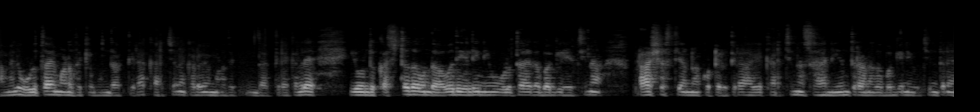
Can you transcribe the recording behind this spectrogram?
ಆಮೇಲೆ ಉಳಿತಾಯ ಮಾಡೋದಕ್ಕೆ ಮುಂದಾಗ್ತೀರಾ, ಖರ್ಚನ್ನ ಕಡಿಮೆ ಮಾಡೋದಕ್ಕೆ ಮುಂದಾಗ್ತೀರಾ. ಯಾಕಂದರೆ ಈ ಒಂದು ಕಷ್ಟದ ಒಂದು ಅವಧಿಯಲ್ಲಿ ನೀವು ಉಳಿತಾಯದ ಬಗ್ಗೆ ಹೆಚ್ಚಿನ ಪ್ರಾಶಸ್ತ್ಯವನ್ನು ಕೊಟ್ಟಿರ್ತೀರಾ, ಹಾಗೆ ಖರ್ಚಿನ ಸಹ ನಿಯಂತ್ರಣದ ಬಗ್ಗೆ ನೀವು ಚಿಂತನೆ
